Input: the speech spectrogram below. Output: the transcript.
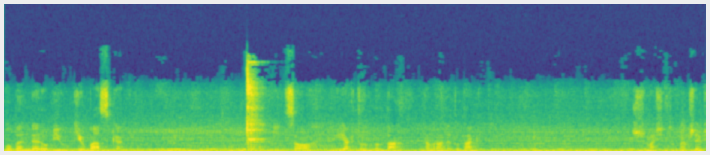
bo będę robił kiełbaskę. I co? Jak to wygląda? Dam radę to tak? Trzyma się tu na czymś?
